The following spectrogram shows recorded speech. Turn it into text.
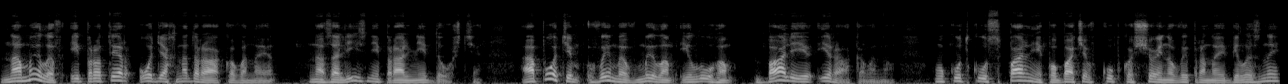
намилив і протер одяг над раковиною на залізній пральній дошці, а потім вимив милом і лугом балію і раковину. У кутку спальні побачив кубко щойно випраної білизни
